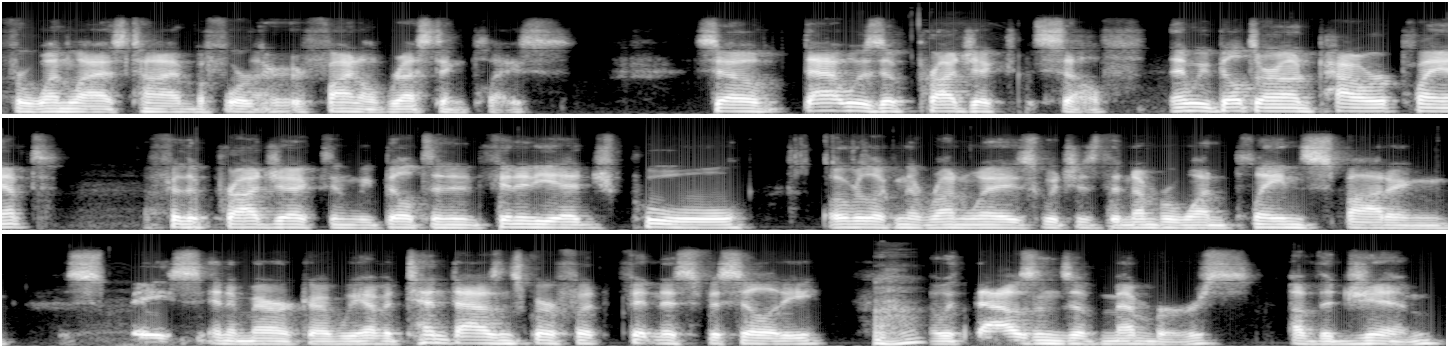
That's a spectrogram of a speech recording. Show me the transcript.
for one last time before her final resting place. So that was a project itself. Then we built our own power plant for the project and we built an infinity edge pool overlooking the runways, which is the number one plane spotting space in America. We have a 10,000 square foot fitness facility uh-huh. with thousands of members of the gym.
